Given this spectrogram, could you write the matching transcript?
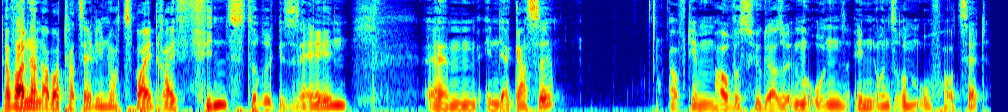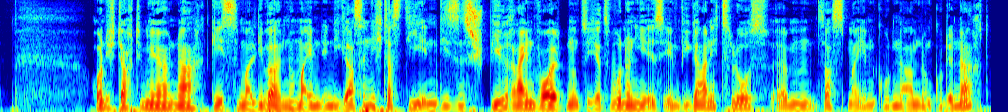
Da waren dann aber tatsächlich noch zwei, drei finstere Gesellen ähm, in der Gasse auf dem Maulwurfshügel, also im, in unserem OVZ. Und ich dachte mir, na, gehst du mal lieber nochmal eben in die Gasse, nicht, dass die in dieses Spiel rein wollten und sich jetzt wundern, hier ist irgendwie gar nichts los. Ähm, sagst mal eben guten Abend und gute Nacht.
